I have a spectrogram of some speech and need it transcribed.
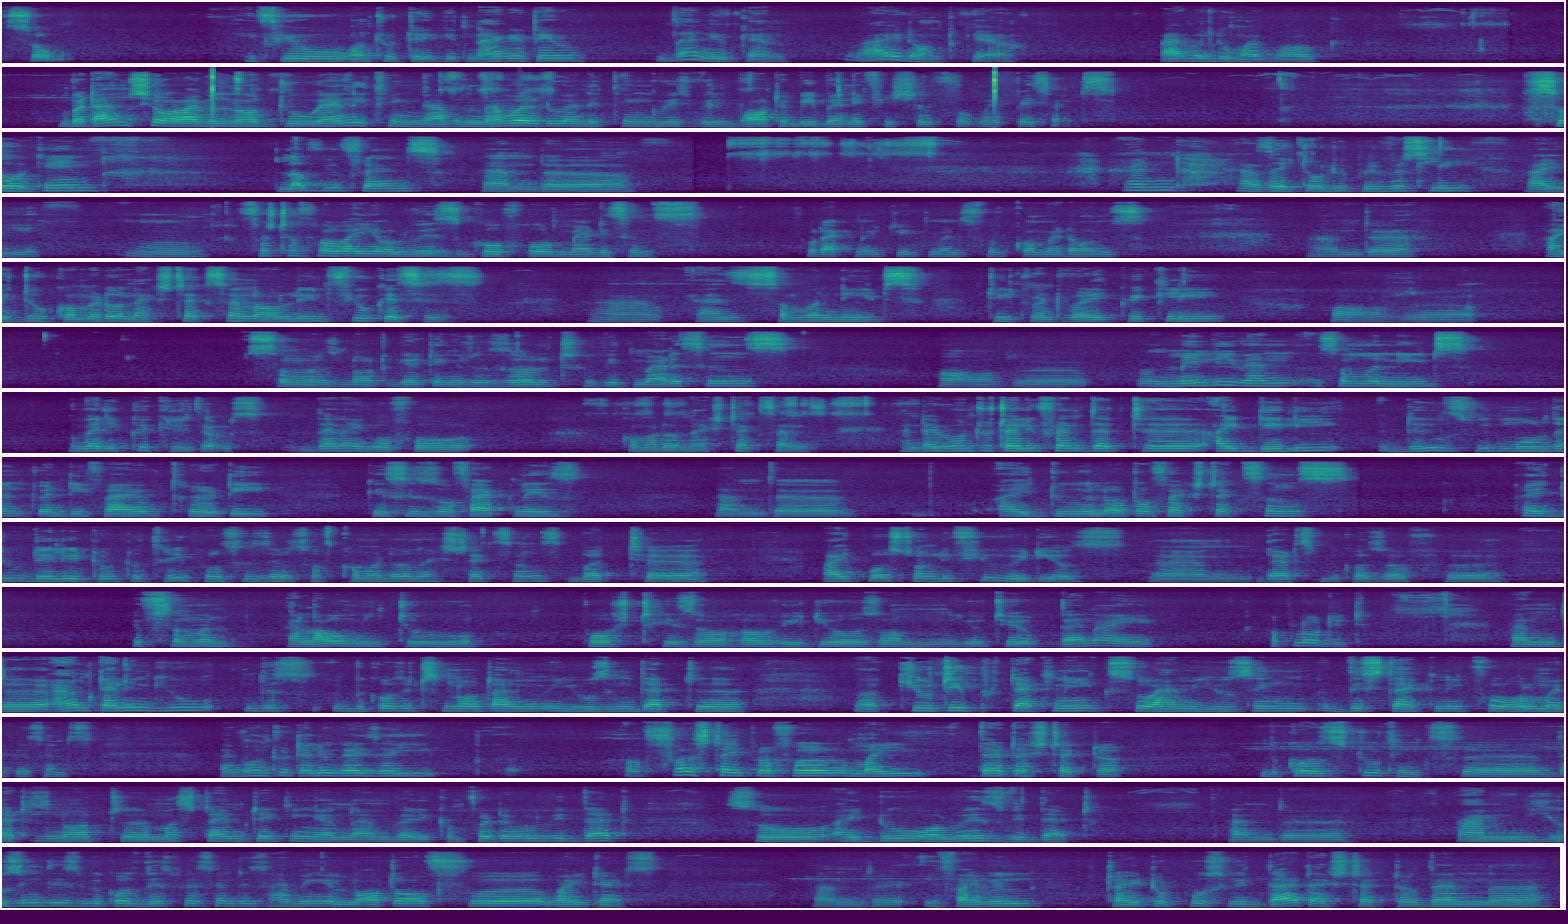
So if you want to take it negative then you can. I don't care. I will do my work but I'm sure I will not do anything. I will never do anything which will not be beneficial for my patients. So again love you friends and uh, and as I told you previously I um, first of all I always go for medicines for acne treatments for comedones and uh, I do comedone extraction only in few cases uh, as someone needs treatment very quickly or uh, someone is not getting a result with medicines or uh, mainly when someone needs very quick results then I go for Commodore Next and I want to tell you friend that uh, I daily deals with more than 25 30 cases of acne and uh, I do a lot of extractions. I do daily two to three procedures of comedone extractions but uh, I post only few videos and that's because of uh, if someone allow me to post his or her videos on YouTube then I upload it. And uh, I'm telling you this because it's not I'm using that uh, uh, Q-tip technique so I'm using this technique for all my patients. I want to tell you guys I uh, first I prefer my that extractor because two things uh, that is not uh, much time taking and I'm very comfortable with that. So I do always with that. And uh, I'm using this because this patient is having a lot of uh, whiteheads and uh, if I will try to push with that extractor then uh,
